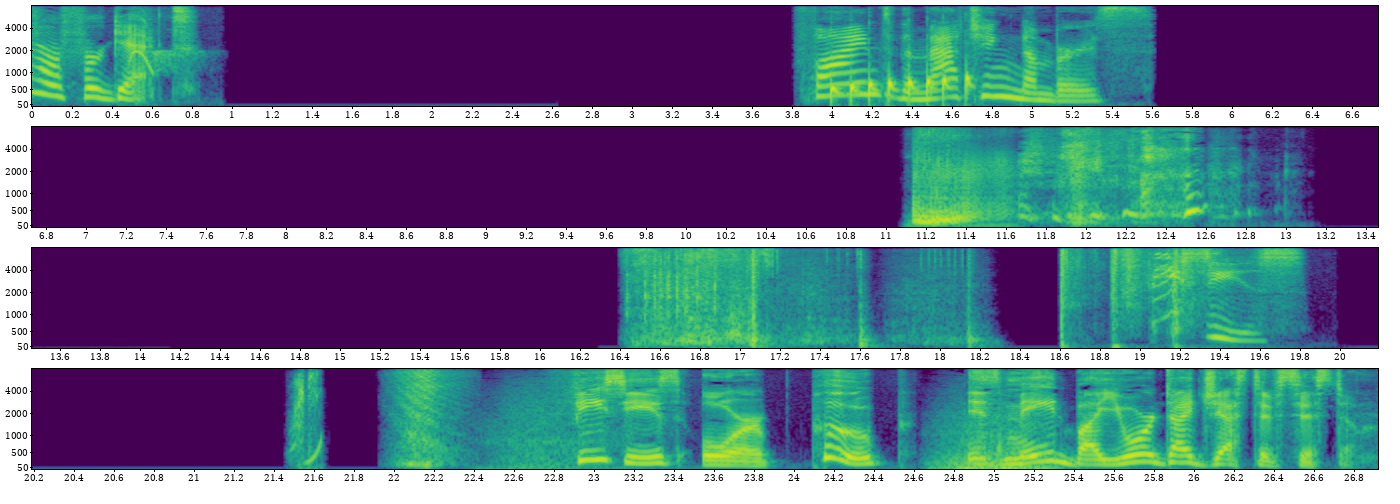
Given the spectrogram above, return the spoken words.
never forget. Find the matching numbers. Feces. Feces, or poop, is made by your digestive system.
